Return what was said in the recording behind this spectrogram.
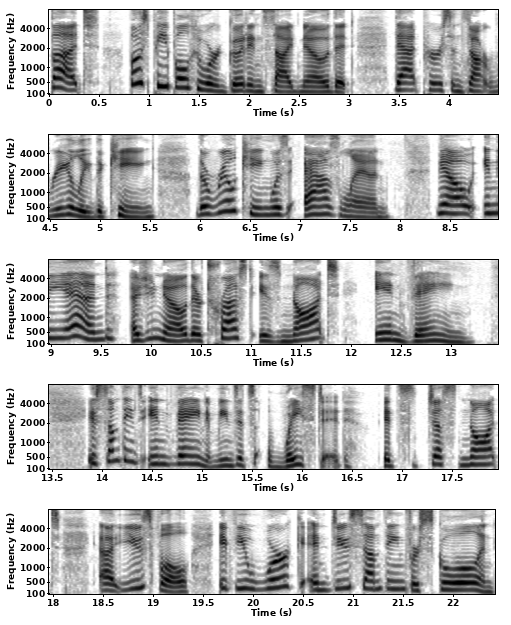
But most people who are good inside know that that person's not really the king. The real king was Aslan. Now, in the end, as you know, their trust is not in vain. If something's in vain, it means it's wasted. It's just not uh, useful. If you work and do something for school and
